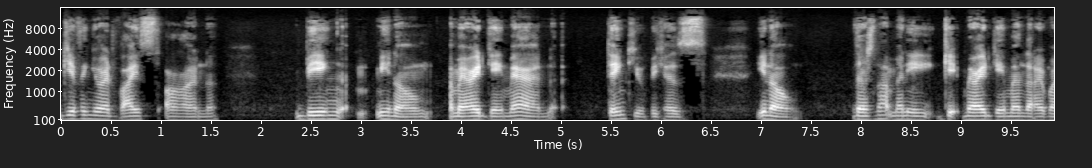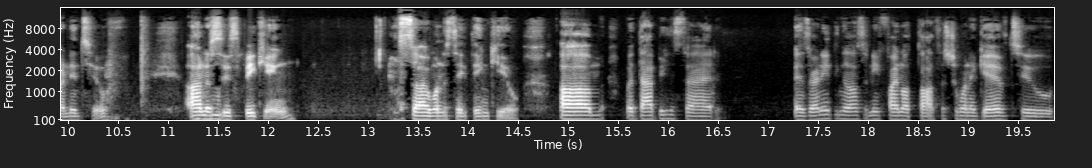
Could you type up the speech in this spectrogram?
giving your advice on being, you know, a married gay man. Thank you because, you know, there's not many gay, married gay men that I run into, honestly speaking. So I want to say thank you. Um, with that being said, is there anything else, any final thoughts that you want to give to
